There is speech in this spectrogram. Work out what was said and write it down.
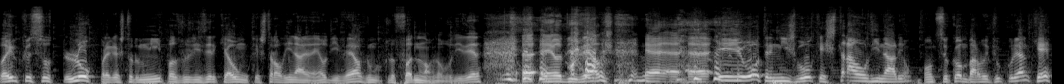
Eu que sou louco para a gastronomia, posso-vos dizer que há um que é extraordinário em Odivelos, no telefone não, não vou dizer, eh, em Odivelos, eh, eh, e outro em Lisboa que é extraordinário, onde se come barbecue coreano, que é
